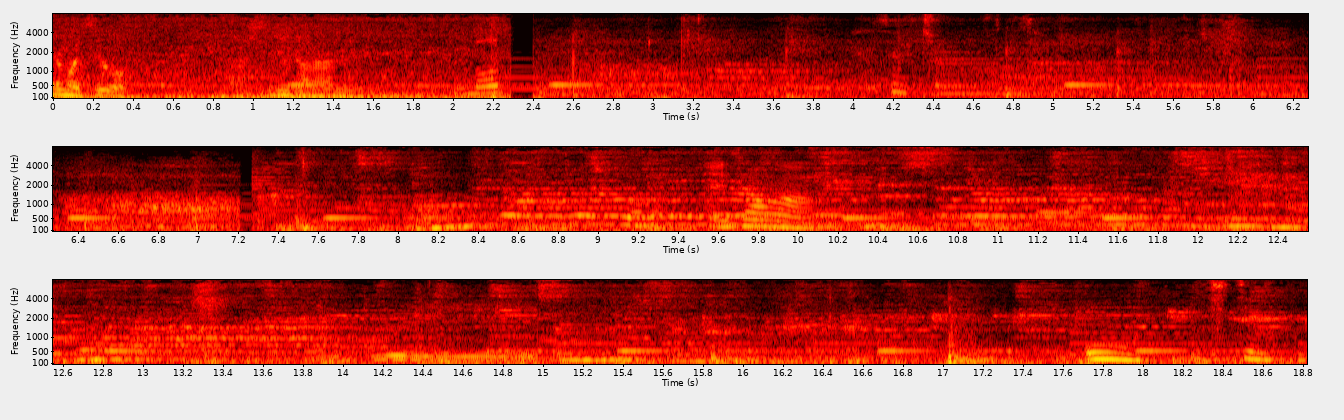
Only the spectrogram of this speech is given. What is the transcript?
너 뛰는 거 찍어 나 12간 하는 애성아. 오, 진짜 예뻐.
